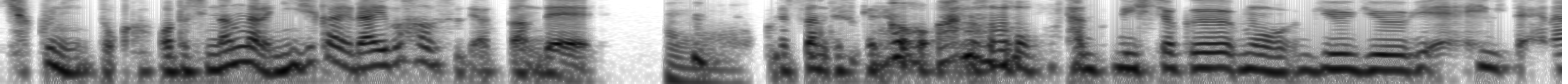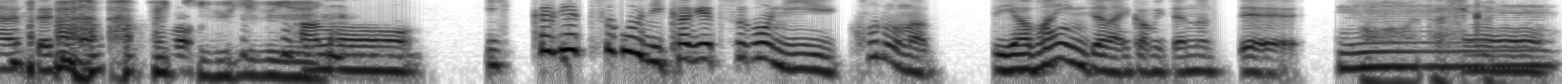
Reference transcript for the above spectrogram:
100人とか、私なんなら2次会ライブハウスでやったんで、やったんですけど、あの、もう、立食、もう、ぎゅうぎゅう、イエーイみたいなやつやってたんですけど、あの、1ヶ月後、2ヶ月後にコロナってやばいんじゃないかみたいになって、確かに。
